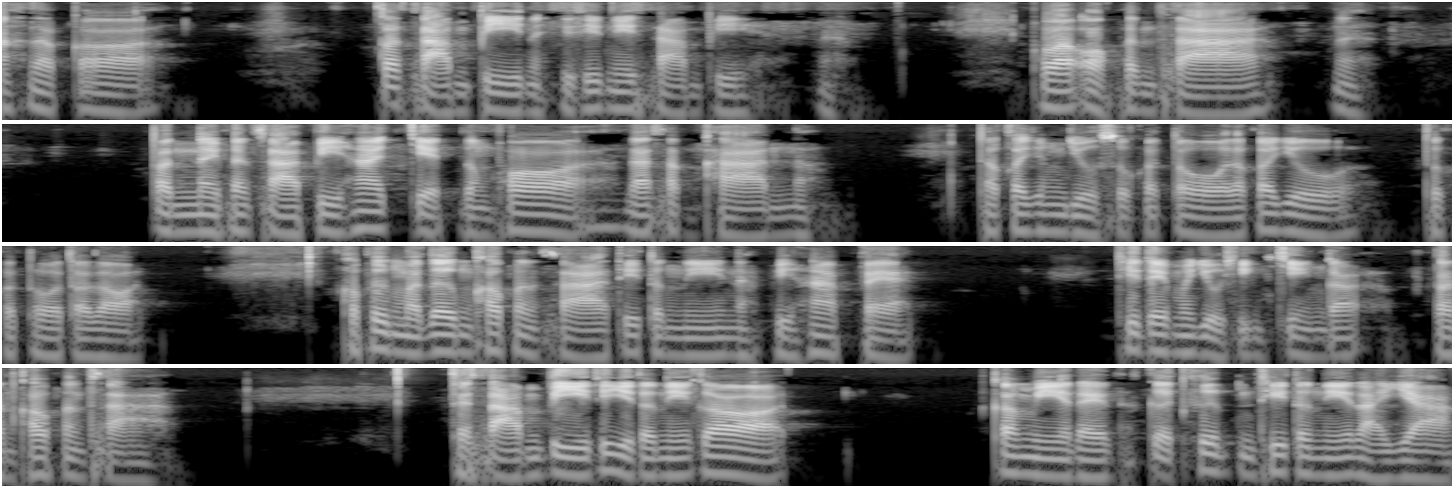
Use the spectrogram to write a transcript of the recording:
นะแล้วก็ก็สามปีนะอยู่ที่นี่สามปีนะเพราะว่าออกพรรษานะตอนในพรรษาปีห้าเจ็ดหลวงพ่อละสังขารเนาะแล้วก็ยังอยู่สุกโต แล้วก็อยู่สุกโตตลอดเขาเพิ่งมาเริ่มเข้าพรรษาที่ตรงนี้นะปีห้าแปด ที่ได้มาอยู่จริง ๆ ก็ ตอนเข้าพรรษา แต่สามปีที่อยู่ตรงนี้ก็ก็มีอะไรเกิดขึ้นที่ตรงนี้หลายอย่าง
